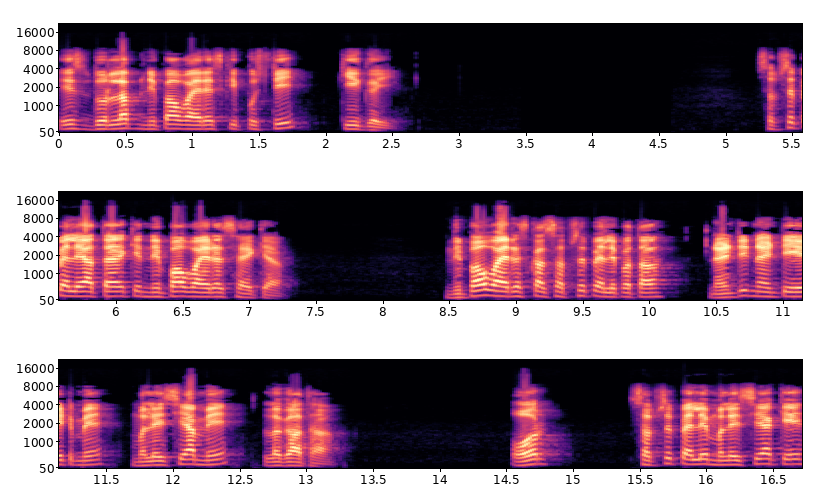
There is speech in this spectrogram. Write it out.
इस दुर्लभ निपा वायरस की पुष्टि की गई। सबसे पहले आता है कि निपा वायरस है क्या। निपा वायरस का सबसे पहले पता 1998 में मलेशिया में लगा था। और सबसे पहले मलेशिया के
